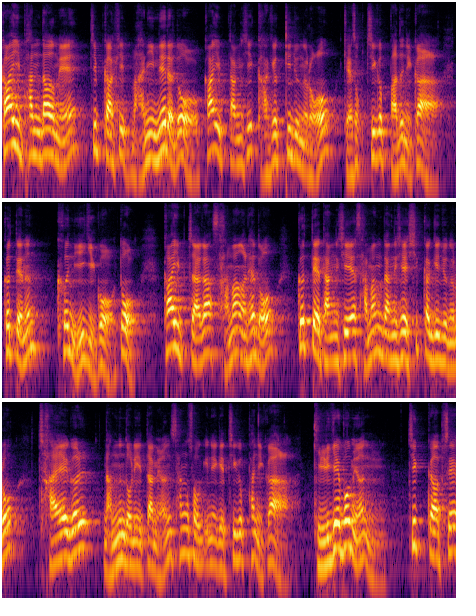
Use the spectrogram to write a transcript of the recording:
가입한 다음에 집값이 많이 내려도 가입 당시 가격 기준으로 계속 지급받으니까 그때는 큰 이익이고 또 가입자가 사망을 해도 그때 당시에 사망 당시의 시가 기준으로 차액을 남는 돈이 있다면 상속인에게 지급하니까 길게 보면 집값에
